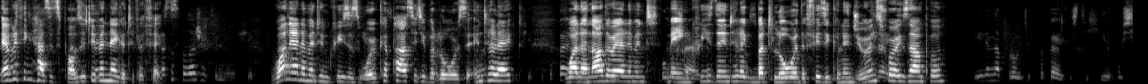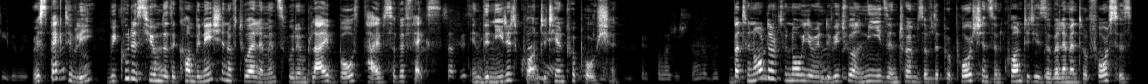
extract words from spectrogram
Everything has its positive and negative effects. One element increases work capacity but lowers the intellect, while another element may increase the intellect but lower the physical endurance, for example. Respectively, we could assume that the combination of two elements would imply both types of effects in the needed quantity and proportion. But in order to know your individual needs in terms of the proportions and quantities of elemental forces,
